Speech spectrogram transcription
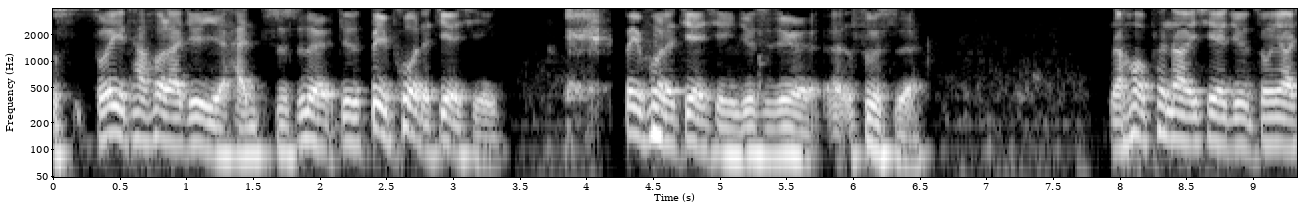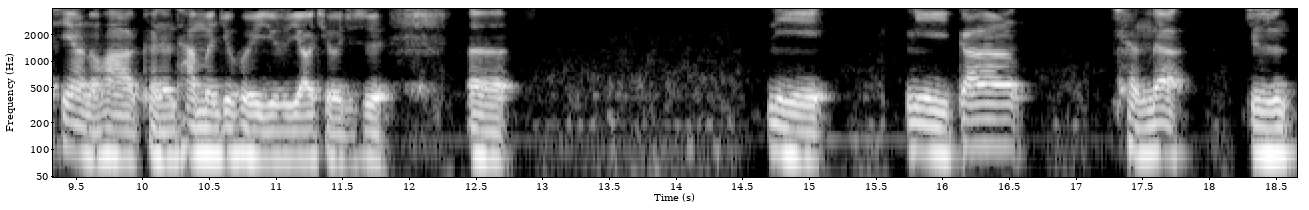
所以他后来就也还只是呢，就是被迫的践行，被迫的践行就是这个呃素食。然后碰到一些就是宗教信仰的话，可能他们就会就是要求就是，呃，你你刚刚盛的，就是。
